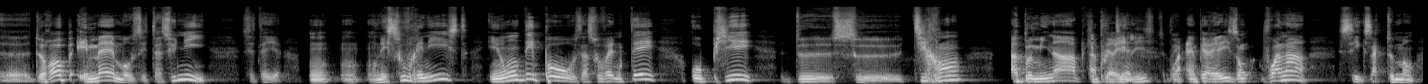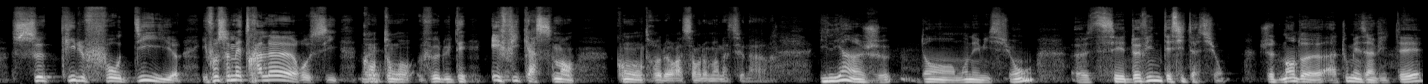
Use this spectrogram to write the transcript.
euh, d'Europe et même aux États-Unis. C'est-à-dire, on, on, on, est souverainiste et on dépose la souveraineté au pied de ce tyran abominable. Impérialiste. Impérialiste. Donc voilà, c'est exactement ce qu'il faut dire. Il faut se mettre à l'heure aussi quand on veut lutter efficacement contre le Rassemblement national. Il y a un jeu dans mon émission, euh, c'est devine tes citations. Je demande euh, à tous mes invités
